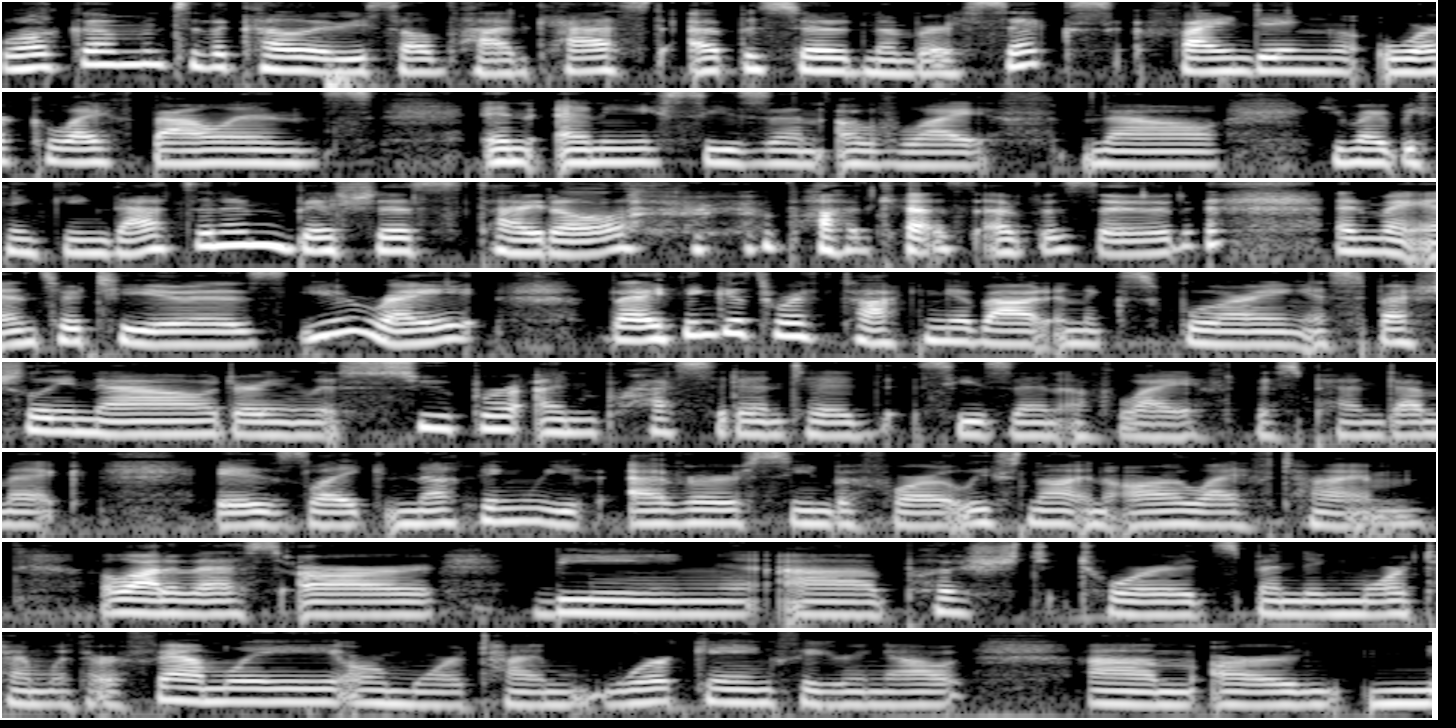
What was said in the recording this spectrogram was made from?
Welcome to the Color Cell Podcast, episode number six Finding Work Life Balance in Any Season of Life. Now, you might be thinking that's an ambitious title for a podcast episode. And my answer to you is you're right. But I think it's worth talking about and exploring, especially now during this super unprecedented season of life. This pandemic is like nothing we've ever seen before, at least not in our lifetime. A lot of us are are being uh, pushed towards spending more time with our family or more time working, figuring out um, our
